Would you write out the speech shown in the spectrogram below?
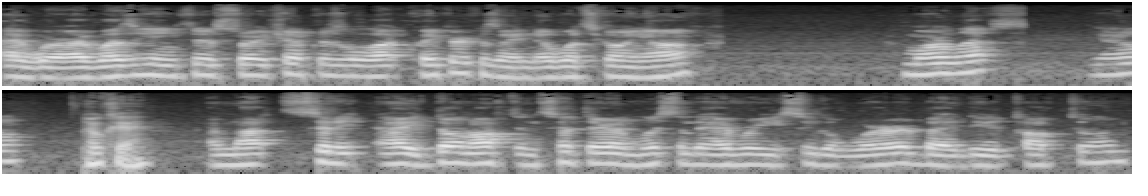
uh, where I was getting through the story chapters a lot quicker because I know what's going on, more or less. You know, Okay. I'm not sitting. I don't often sit there and listen to every single word, but I do talk to them.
